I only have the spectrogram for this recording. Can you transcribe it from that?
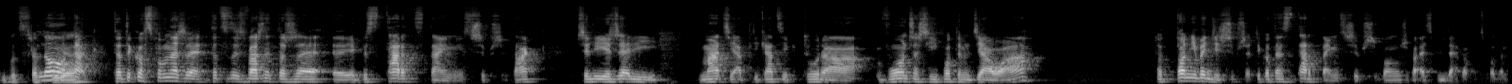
bootstrapuje. No tak, to tylko wspomnę, że to co jest ważne, to że e, jakby start time jest szybszy, tak? Czyli jeżeli macie aplikację, która włącza się i potem działa, to to nie będzie szybsze, tylko ten start time jest szybszy, bo on używa S-Builda chyba pod spodem.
